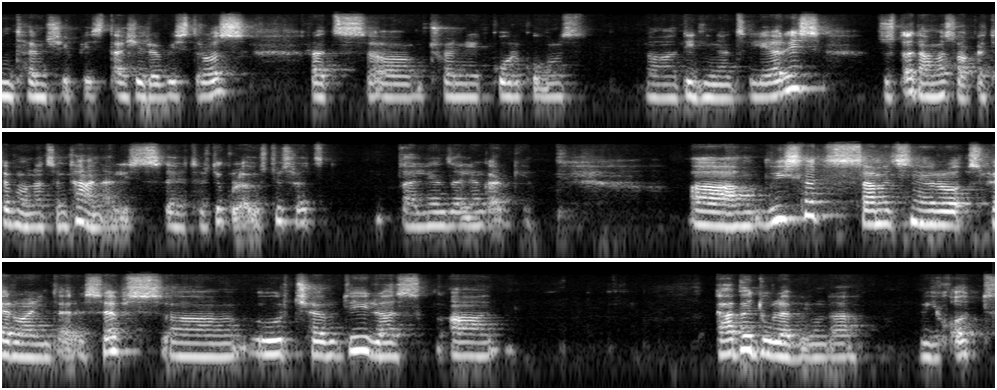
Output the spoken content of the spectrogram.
ინტერნშიპის სტაჟირების დროს, რაც ჩვენი კურიკულუმის დიდი ნაწილი არის, ზუსტად ამას ვაკეთებ მონაცემთა ანალიზს ერთ-ერთი კვლევისთვის, რაც ძალიან ძალიან კარგია. აა ვისაც სამეცნიერო სფერო აინტერესებს, აა ურჩევდი, რას აა გაბედულები უნდა ვიყოთ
